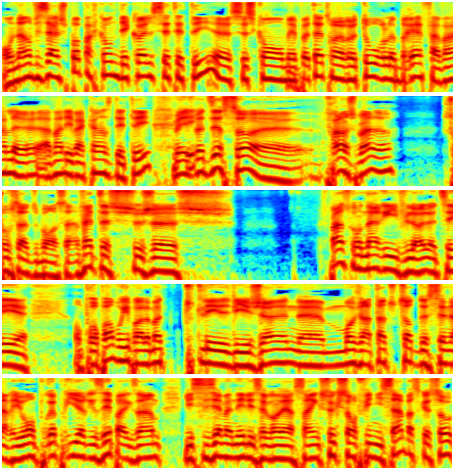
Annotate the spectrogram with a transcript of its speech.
On n'envisage pas par contre d'école cet été. Euh, c'est ce qu'on met peut-être un retour, là, bref, avant le, avant les vacances d'été. Mais Et- je veux dire ça, euh, franchement, là, je trouve ça a du bon sens. En fait, je, je, je, je pense qu'on arrive là, là sais. euh, On pourra pas envoyer probablement tous les, les jeunes. Euh, moi, j'entends toutes sortes de scénarios. On pourrait prioriser, par exemple, les sixième années, les secondaires 5, ceux qui sont finissants, parce que ça, tu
